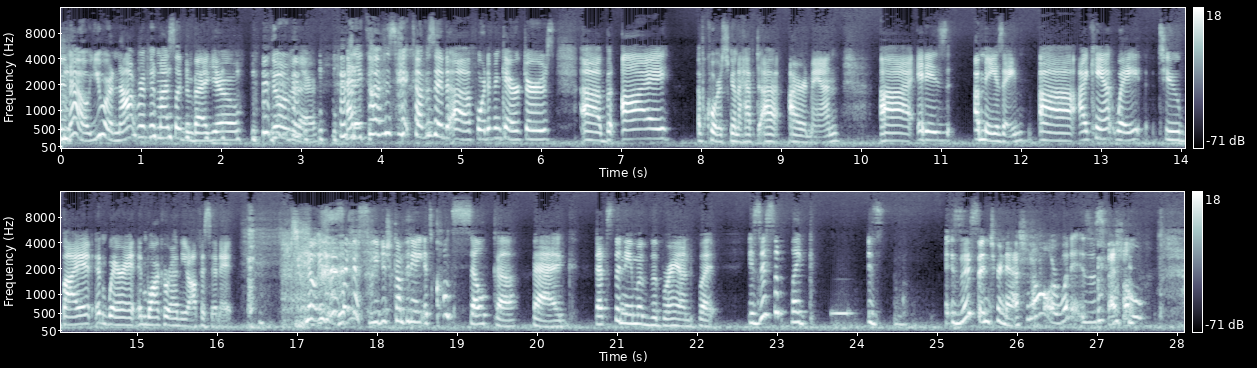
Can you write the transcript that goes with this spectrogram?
No, you are not ripping my sleeping bag, yo. Go over there. And it comes it comes in uh, four different characters, uh, but I, of course, gonna have to uh, Iron Man. Uh, it is amazing. Uh, I can't wait to buy it and wear it and walk around the office in it. no, it's like a Swedish company. It's called Selka Bag. That's the name of the brand. But is this a, like is is this international or what is this special?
